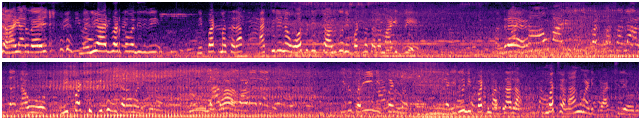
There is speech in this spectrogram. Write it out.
ಚೆನ್ನಾಗಿತ್ತು ಗೈಸ್ ಮೆನ್ಯೂ ಆ್ಯಡ್ ಮಾಡ್ಕೊಂಡ್ ಬಂದಿದ್ವಿ. ನಿಪ್ಪಟ್ ಮಸಾಲ. ಆ್ಯಕ್ಚುಲಿ ನಾವು ಓದಿದ ಸ್ಟಾಲ್ಗೂ ನಿಪ್ಪಟ್ ಮಸಾಲ ಮಾಡಿದ್ವಿ. ಅಂದರೆ ನಾವು ನಿಪ್ಪಟ್ಟು ಮಸಾಲ ಈ ನಾವು ನಿಪ್ಪಟ್ಟು ಟಿಕ್ಕಿ ಥರ ಮಾಡಿದ್ವಿ ನಾವು. ಇದು ಬರೀ ನಿಪ್ಪಟ್ಟು ಇದು ನಿಪ್ಪಟ್ಟು ಮಸಾಲ. ತುಂಬ ಚೆನ್ನಾಗಿ ಮಾಡಿದ್ರು ಆ್ಯಕ್ಚುಲಿ ಅವರು.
